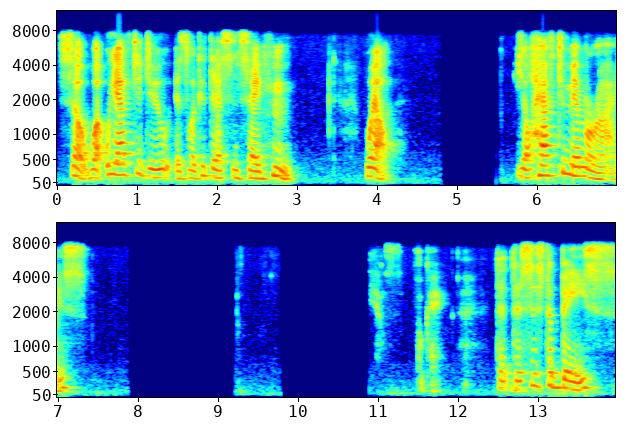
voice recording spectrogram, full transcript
So what we have to do is look at this and say, hmm, well, you'll have to memorize. Yes, okay, that this is the base.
